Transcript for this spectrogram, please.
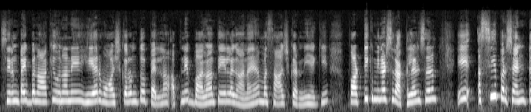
ਸੀਰਮ ਟਾਈਪ ਬਣਾ ਕੇ ਉਹਨਾਂ ਨੇ ਹੇਅਰ ਵਾਸ਼ ਕਰਨ ਤੋਂ ਪਹਿਲਾਂ ਆਪਣੇ ਬਾਲਾਂ ਤੇ ਲਗਾਉਣਾ ਹੈ ਮਸਾਜ ਕਰਨੀ ਹੈਗੀ 40 ਕੁ ਮਿੰਟਸ ਰੱਖ ਲੈਣ ਸਰ ਇਹ 80%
